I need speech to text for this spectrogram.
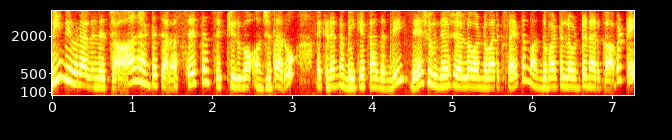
మీ వివరాలను చాలా అంటే చాలా సేఫ్ అండ్ సెక్యూర్గా ఉంచుతారు. ఎక్కడన్నా మీకే కాదండి దేశ విదేశాల్లో ఉన్న వారికి సైతం అందుబాటులో ఉంటున్నారు కాబట్టి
